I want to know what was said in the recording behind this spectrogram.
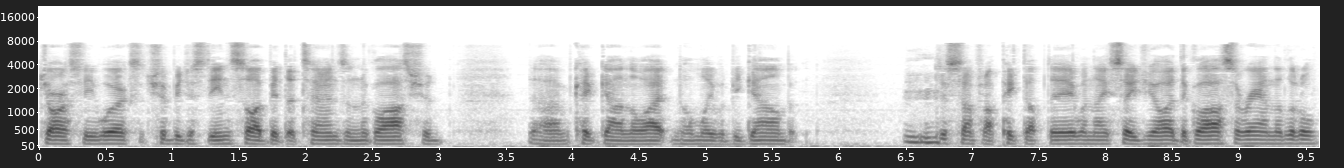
gyrosphere works, it should be just the inside bit that turns, and the glass should um, keep going the way it normally would be going. But Mhm. just something I picked up there when they CGI'd the glass around the little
